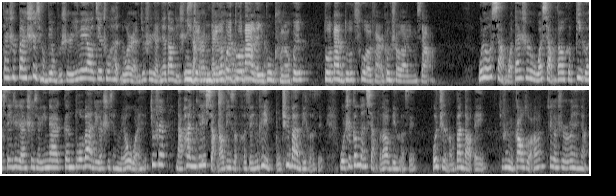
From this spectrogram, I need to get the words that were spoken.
但是办事情并不是，因为要接触很多人，就是人家到底是你觉你觉得会多办了一步，可能会多办多错，反而更受到影响。我有想过，但是我想不到和 B 和 C 这件事情应该跟多办这个事情没有关系。就是哪怕你可以想到 B 和 C，你可以不去办 B 和 C，我是根本想不到 B 和 C，我只能办到 A。就是你告诉我啊，这个事问一下。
